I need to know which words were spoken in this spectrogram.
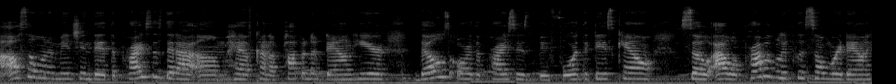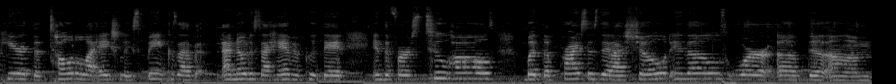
I also want to mention that the prices that I um, have kind of popping up down here those are the prices before the discount. So I will probably put somewhere down here the total I actually spent because I've I noticed I haven't put that in the first two hauls but the prices that I showed in those were of the um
